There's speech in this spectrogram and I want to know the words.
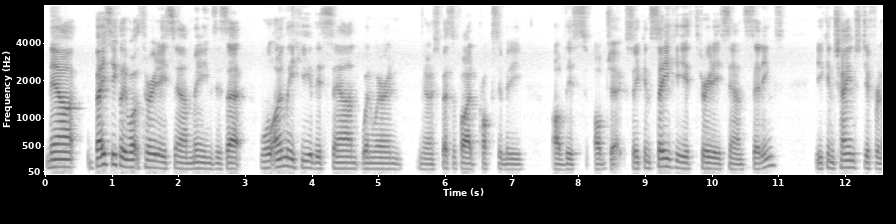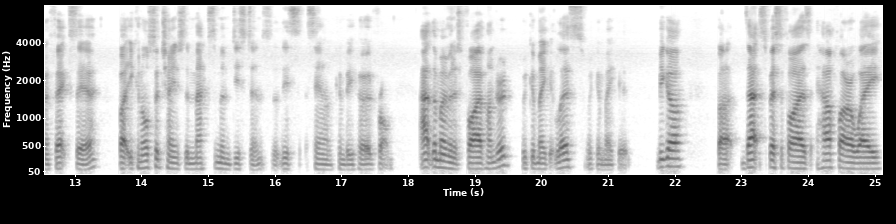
Now, basically what 3D sound means is that we'll only hear this sound when we're in you know, specified proximity of this object. So you can see here 3D sound settings. You can change different effects there, but you can also change the maximum distance that this sound can be heard from. At the moment it's 500. We could make it less, we can make it bigger, but that specifies how far away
